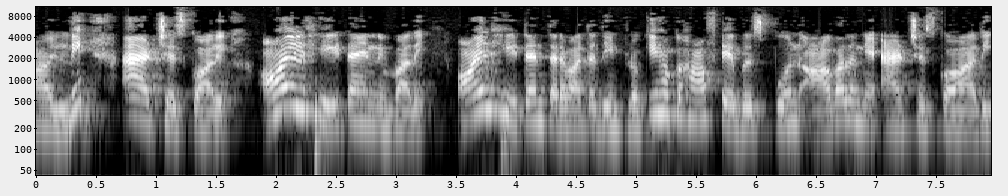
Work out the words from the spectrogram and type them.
ఆయిల్ని యాడ్ చేసుకోవాలి. ఆయిల్ హీట్ అయినివ్వాలి ఆయిల్ హీట్ అయిన తర్వాత దీంట్లోకి ఒక హాఫ్ టేబుల్ స్పూన్ ఆవాలని యాడ్ చేసుకోవాలి.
